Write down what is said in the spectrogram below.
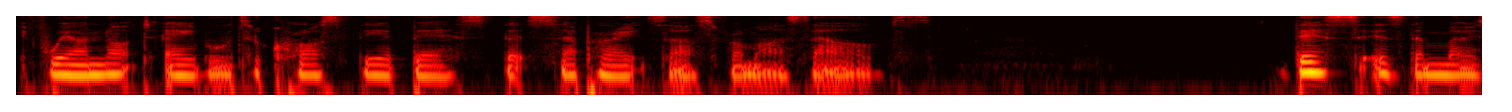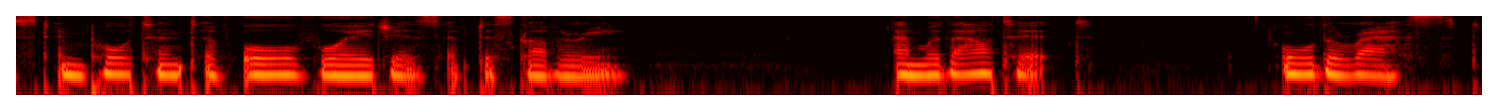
if we are not able to cross the abyss that separates us from ourselves? This is the most important of all voyages of discovery, and without it, all the rest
